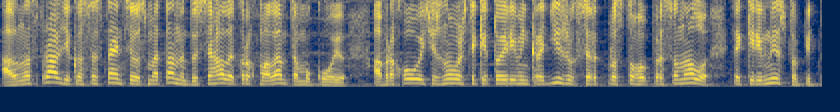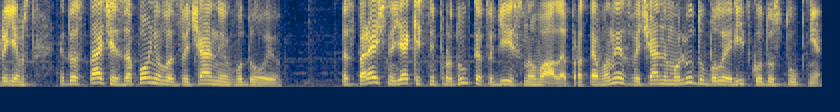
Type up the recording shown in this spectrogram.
Але насправді консистенцію сметани досягали крохмалем та мукою, а враховуючи знову ж таки той рівень крадіжок серед простого персоналу та керівництва підприємств, недостачі заповнювали звичайною водою. Безперечно, якісні продукти тоді існували, проте вони звичайному люду були рідко доступні.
